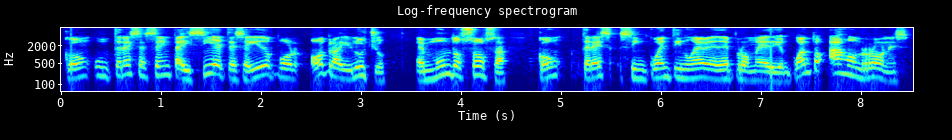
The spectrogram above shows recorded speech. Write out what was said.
con un 367, seguido por otro aguilucho, el Mundo Sosa, con 359 de promedio. En cuanto a jonrones,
